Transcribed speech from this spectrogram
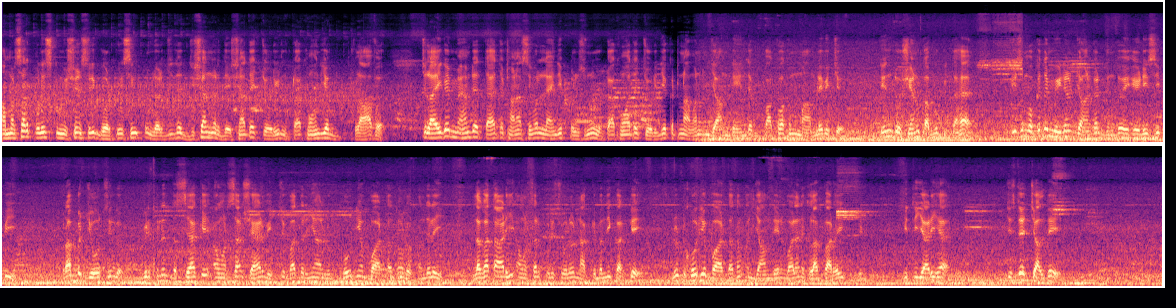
Amritsar police commissioner Shri Gurpreet Singh Bhullar ji ਦੇ ਦਿਸ਼ਾ ਨਿਰਦੇਸ਼ਾਂ ਤੇ ਚੋਰੀ ਲੁੱਟਾ ਖੋਹਾਂ ਦੀਆਂ ਖਿਲਾਫ ਚਲਾਈ ਗਈ ਮੁਹਿੰਮ ਦੇ ਤਹਿਤ ਥਾਣਾ ਸਿਵਲ ਲਾਈਨ ਦੀ ਪੁਲਿਸ ਨੂੰ ਲੁੱਟਾ ਖੋਹਾਂ ਤੇ ਚੋਰੀ ਦੀਆਂ ਘਟਨਾਵਾਂ ਨੂੰ ਅੰਜਾਮ ਦੇਣ ਦੇ ਵੱਖ-ਵੱਖ ਮਾਮਲੇ ਵਿੱਚ ਤਿੰਨ ਦੋਸ਼ੀਆਂ ਨੂੰ ਕਾਬੂ ਕੀਤਾ ਹੈ। ਇਸ ਮੌਕੇ ਤੇ ਮੀਡੀਆ ਨੂੰ ਜਾਣਕਾਰੀ ਦਿੰਦੇ ਹੋਏ ਏਡੀਸੀਪੀ ਪ੍ਰਭਜੋਤ ਸਿੰਘ ਵਿਰਕ ਨੇ ਦੱਸਿਆ ਕਿ ਅੰਮ੍ਰਿਤਸਰ ਸ਼ਹਿਰ ਵਿੱਚ ਵੱਧ ਰਹੀਆਂ ਲੁੱਟ-ਖੋਹ ਦੀਆਂ ਵਾਰਦਾਤਾਂ ਤੋਂ ਰੋਕਣ ਦੇ ਲਈ ਲਗਾਤਾਰ ਹੀ ਅੰਮ੍ਰਿਤਸਰ ਪੁਲਿਸ ਵੱਲੋਂ ਨਾਕੇਬੰਦੀ ਕਰਕੇ ਲੁੱਟ-ਖੋਹ ਦੀਆਂ ਵਾਰਦਾਤਾਂ ਨੂੰ ਅੰਜਾਮ ਦੇਣ ਵਾਲਿਆਂ ਦੇ ਖਿਲਾਫ ਕਾਰਵਾਈ ਕੀਤੀ ਜਾ ਰਹੀ ਹੈ, ਜਿਸ ਦੇ ਚੱਲਦੇ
